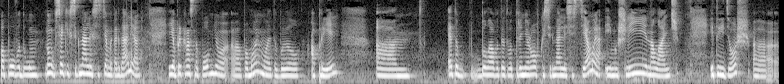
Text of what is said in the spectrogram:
по поводу, ну, всяких сигнальных систем и так далее. И я прекрасно помню, а, по-моему, это был апрель. ам, Это была вот эта вот тренировка сигнальной системы, и мы шли на ланч. И ты идешь, э,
